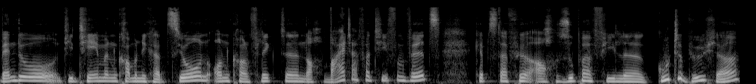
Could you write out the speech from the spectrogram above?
Wenn du die Themen Kommunikation und Konflikte noch weiter vertiefen willst, gibt's dafür auch super viele gute Bücher.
